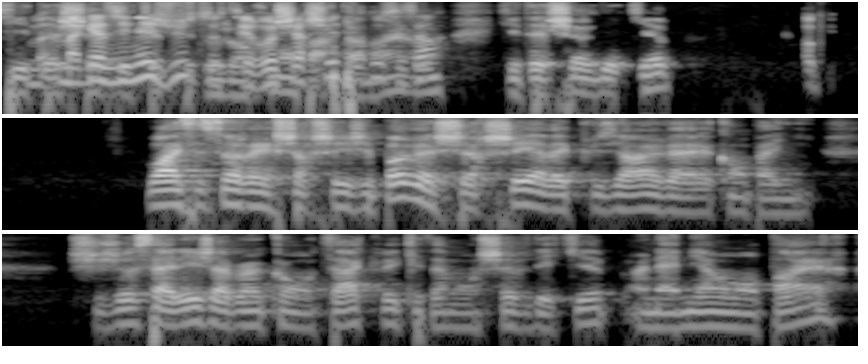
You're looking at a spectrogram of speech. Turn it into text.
qui était Magasiner juste, c'était recherché, du coup, c'est ça? Qui était chef d'équipe. OK. Ouais, c'est ça, recherché. Je n'ai pas recherché avec plusieurs euh, compagnies. Je suis juste allé, j'avais un contact qui était mon chef d'équipe, un ami à mon père,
